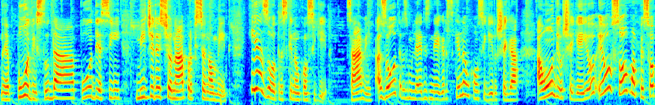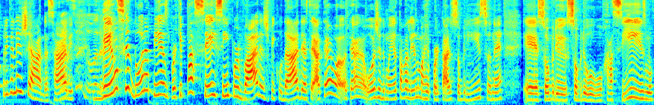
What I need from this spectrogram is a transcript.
né, pude estudar, pude, assim, me direcionar profissionalmente. E as outras que não conseguiram? Sabe? As outras mulheres negras que não conseguiram chegar aonde eu cheguei. Eu, eu sou uma pessoa privilegiada, sabe? Vencedora. Vencedora mesmo, porque passei sim por várias dificuldades. Até, até, até hoje de manhã eu estava lendo uma reportagem sobre isso, né? É, sobre, sobre o racismo.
